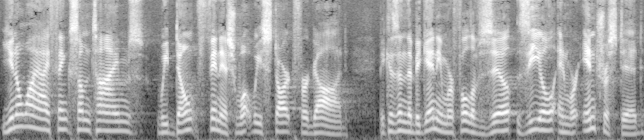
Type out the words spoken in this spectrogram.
You know why I think sometimes we don't finish what we start for God? Because in the beginning we're full of zeal, and we're interested.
